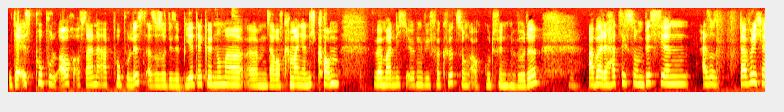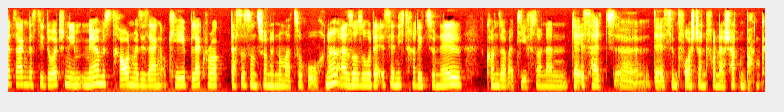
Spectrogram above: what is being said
der ist popul auch auf seine Art Populist, also so diese Bierdeckelnummer, ähm, darauf kann man ja nicht kommen, wenn man nicht irgendwie Verkürzungen auch gut finden würde. Aber der hat sich so ein bisschen, also da würde ich halt sagen, dass die Deutschen ihm mehr misstrauen, weil sie sagen, okay, BlackRock, das ist uns schon eine Nummer zu hoch. Ne? Also so, der ist ja nicht traditionell konservativ, sondern der ist halt, äh, der ist im Vorstand von der Schattenbank.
